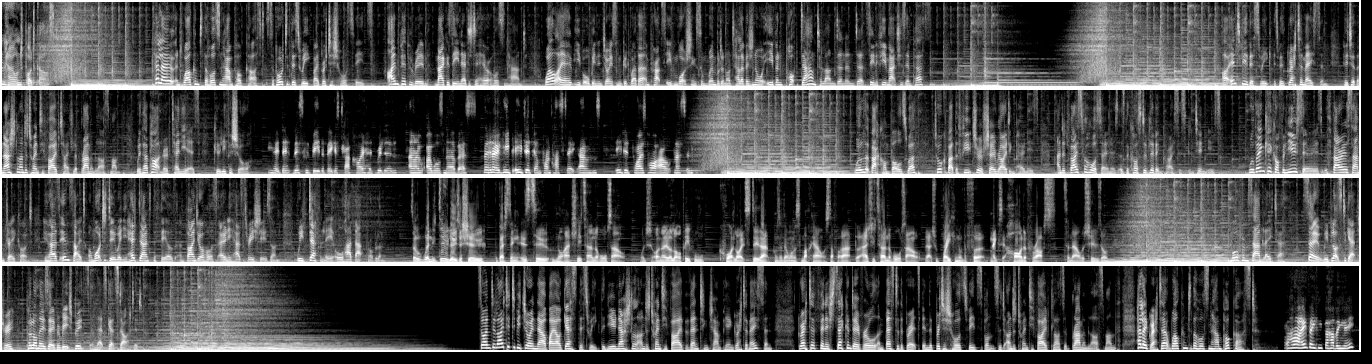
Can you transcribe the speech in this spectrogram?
and Hound podcast. Hello, and welcome to the Horse and Hound podcast, supported this week by British Horse Feeds. I'm Pippa Roome, magazine editor here at Horse and Hound. Well, I hope you've all been enjoying some good weather and perhaps even watching some Wimbledon on television or even popped down to London and uh, seen a few matches in person. Our interview this week is with Greta Mason, who took the National Under 25 title at Bramham last month with her partner of 10 years, Cooley for Sure. You know, th- this would be the biggest track I had ridden, and I, I was nervous. But you know, he, he did jump fantastic, and he did try his heart out, bless him. We'll look back on Bolesworth, talk about the future of show riding ponies, and advice for horse owners as the cost of living crisis continues. We'll then kick off a new series with farrier Sam Dracott, who has insight on what to do when you head down to the field and find your horse only has three shoes on. We've definitely all had that problem. So when you do lose a shoe, the best thing is to not actually turn the horse out, which I know a lot of people quite like to do that because they don't want to muck out and stuff like that. But as you turn the horse out, the actual breaking of the foot makes it harder for us to nail the shoes on. More from Sam later. So we've lots to get through. Pull on those overreach boots and let's get started. So I'm delighted to be joined now by our guest this week, the new National Under 25 eventing champion, Greta Mason. Greta finished second overall and best of the Brits in the British Horse Feed sponsored Under 25 class at Bramham last month. Hello, Greta. Welcome to the Horse and Hound podcast. Hi, thank you for having me.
